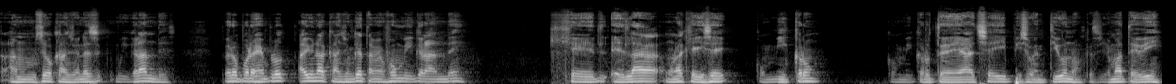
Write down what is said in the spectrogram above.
han sido canciones muy grandes. Pero, por ejemplo, hay una canción que también fue muy grande, que es la, una que hice con micro, con micro TDH y piso 21, que se llama TV.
